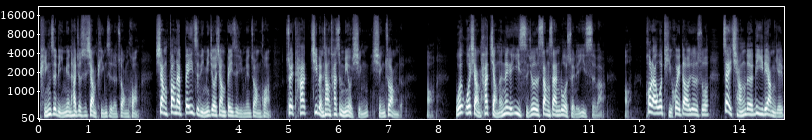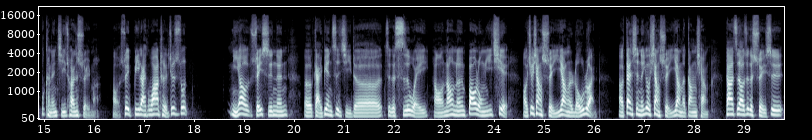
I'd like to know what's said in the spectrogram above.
瓶子里面，它就是像瓶子的状况；像放在杯子里面，就像杯子里面状况。所以它基本上它是没有形形状的哦。我我想他讲的那个意思就是上善若水的意思吧。哦，后来我体会到，就是说再强的力量也不可能击穿水嘛。哦，所以 be like water 就是说你要随时能。呃，改变自己的这个思维，哦，然后能包容一切，哦，就像水一样的柔软啊，但是呢，又像水一样的刚强。大家知道，这个水是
